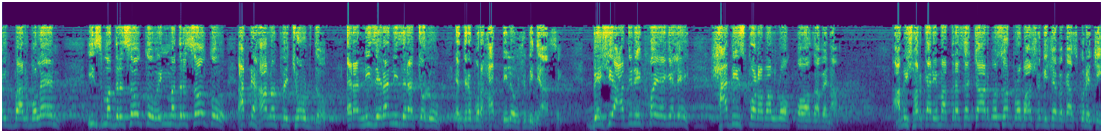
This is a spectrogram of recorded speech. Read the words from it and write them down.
ইকবাল বলেন, ইস মাদ্রাসাও কো, ইন মাদ্রাসাও কো, আপনি হালত পে ছোট দো। এরা নিজেরা নিজেরা চলুক, এদের উপর হাত দিলে অসুবিধা আছে। বেশি আধুনিক হয়ে গেলে হাদিস পড়াবার লোক পাওয়া যাবে না। আমি সরকারি মাদ্রাসায় চার বছর প্রভাষক হিসেবে কাজ করেছি,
